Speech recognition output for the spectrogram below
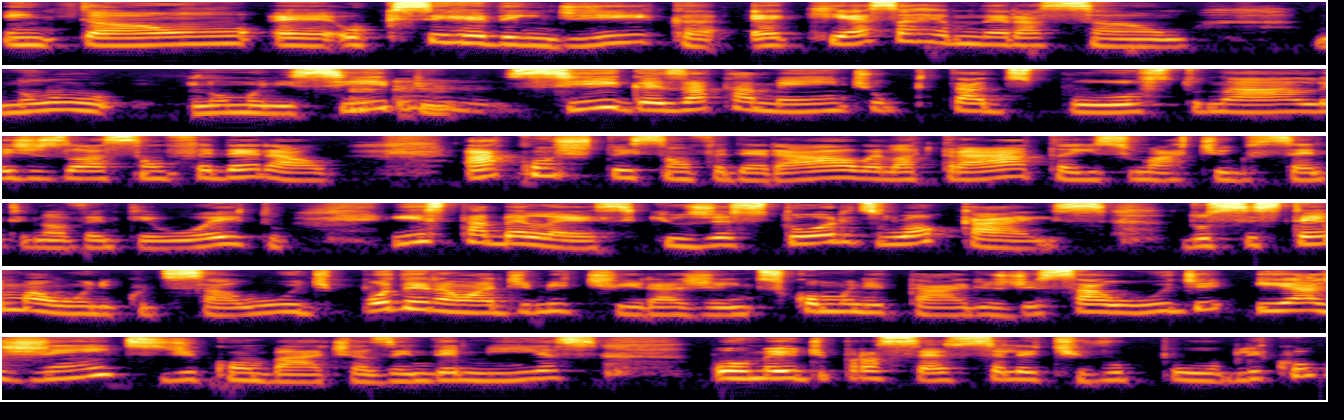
Então, é, o que se reivindica é que essa remuneração no no município uhum. siga exatamente o que está disposto na legislação federal. A Constituição Federal, ela trata isso no artigo 198 e estabelece que os gestores locais do Sistema Único de Saúde poderão admitir agentes comunitários de saúde e agentes de combate às endemias por meio de processo seletivo público,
